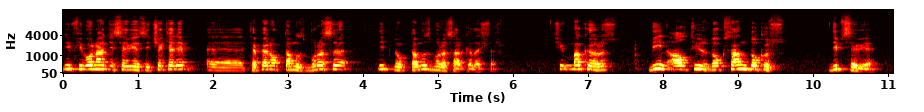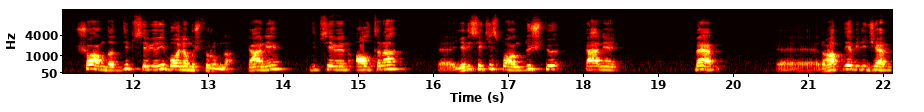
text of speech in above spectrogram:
bir Fibonacci seviyesi çekelim. Ee, tepe noktamız burası, dip noktamız burası arkadaşlar. Şimdi bakıyoruz. 1699 dip seviye. Şu anda dip seviyeyi boylamış durumda. Yani dip seviyenin altına e, 7-8 puan düştü. Yani ben e, rahatlayabileceğim,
